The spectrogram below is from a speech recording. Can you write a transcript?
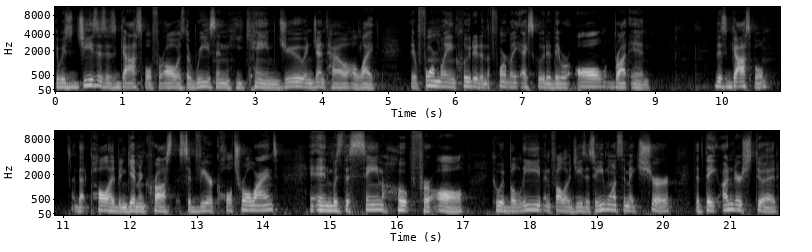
It was Jesus' gospel for all was the reason he came, Jew and Gentile alike. They were formally included and the formally excluded. They were all brought in. This gospel that Paul had been given crossed severe cultural lines and was the same hope for all who would believe and follow Jesus. So he wants to make sure that they understood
